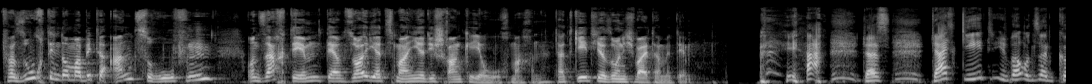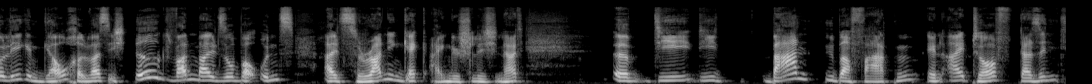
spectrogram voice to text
Versuch den doch mal bitte anzurufen und sag dem, der soll jetzt mal hier die Schranke hier hochmachen. Das geht hier so nicht weiter mit dem. Ja, das, das geht über unseren Kollegen Gauchel, was sich irgendwann mal so bei uns als Running Gag eingeschlichen hat. Ähm, die, die Bahnüberfahrten in Eitorf, da sind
